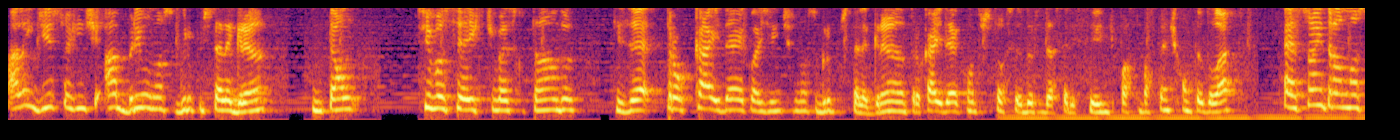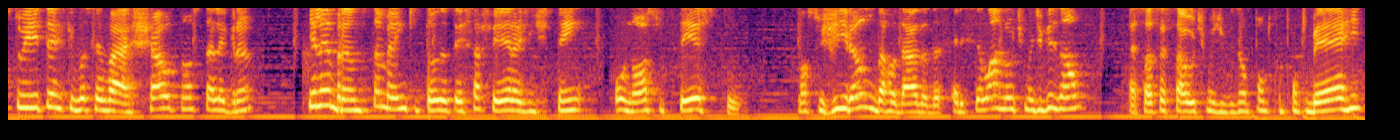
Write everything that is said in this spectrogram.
Além disso, a gente abriu o nosso grupo de Telegram, então se você aí que estiver escutando quiser trocar ideia com a gente no nosso grupo de Telegram, trocar ideia com outros torcedores da Série C, a gente posta bastante conteúdo lá. É só entrar no nosso Twitter que você vai achar o nosso Telegram. E lembrando também que toda terça-feira a gente tem o nosso texto, nosso girão da rodada da Série C lá na última divisão. É só acessar ultimadivisão.com.br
